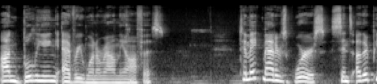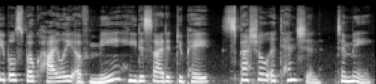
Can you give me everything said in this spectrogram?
on bullying everyone around the office. To make matters worse, since other people spoke highly of me, he decided to pay special attention to me.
